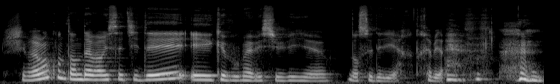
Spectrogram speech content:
Je suis vraiment contente d'avoir eu cette idée et que vous m'avez suivi euh, dans ce délire. Très bien.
